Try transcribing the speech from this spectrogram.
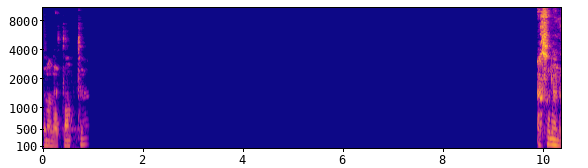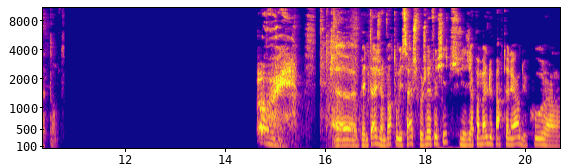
en attente. Personne en attente. Euh, Penta, je viens de voir ton message. Faut que je réfléchisse parce que j'ai déjà pas mal de partenaires. Du coup, euh...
